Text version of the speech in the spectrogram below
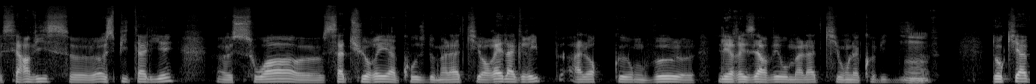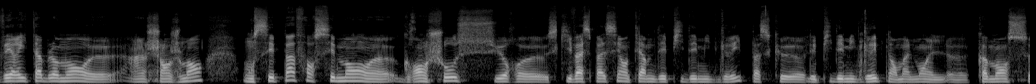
services hospitaliers soient saturés à cause de malades qui auraient la grippe, alors qu'on veut les réserver aux malades qui ont la Covid-19. Donc il y a véritablement euh, un changement. On ne sait pas forcément euh, grand-chose sur euh, ce qui va se passer en termes d'épidémie de grippe, parce que l'épidémie de grippe, normalement, elle commence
